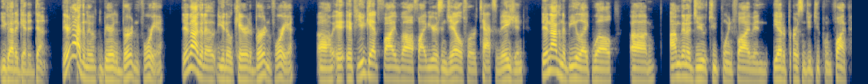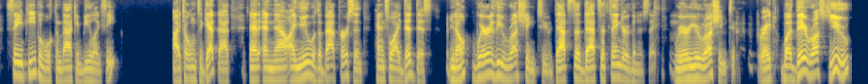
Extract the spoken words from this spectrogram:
you got to get it done. They're not going to bear the burden for you. They're not going to, you know, carry the burden for you. Uh, if you get five uh, five years in jail for tax evasion, they're not going to be like, well, um, I'm going to do 2.5 and the other person do 2.5. Same people will come back and be like, see, I told him to get that. And, and now I knew it was a bad person, hence why I did this. You know, where is he rushing to? That's the that's the thing they're gonna say. Where are you rushing to? Right. But they rushed you.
